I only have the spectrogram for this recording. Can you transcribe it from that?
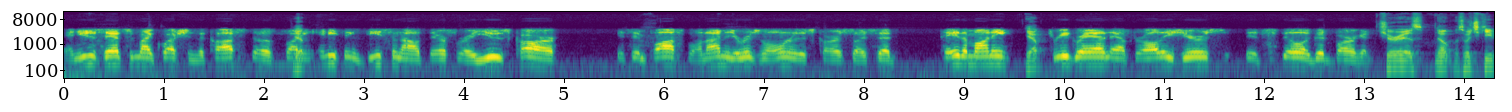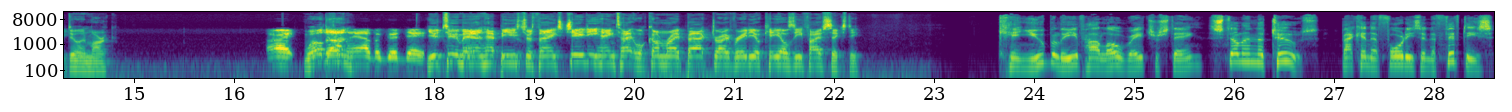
And you just answered my question. The cost of finding anything decent out there for a used car, it's impossible. And I'm the original owner of this car, so I said, pay the money. Yep. Three grand after all these years, it's still a good bargain. Sure is. Nope. That's what you keep doing, Mark. All right. Well gentlemen, done. Have a good day. You too, man. Happy Easter. Thanks. JD, hang tight. We'll come right back. Drive Radio KLZ 560. Can you believe how low rates are staying? Still in the twos. Back in the 40s and the 50s,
